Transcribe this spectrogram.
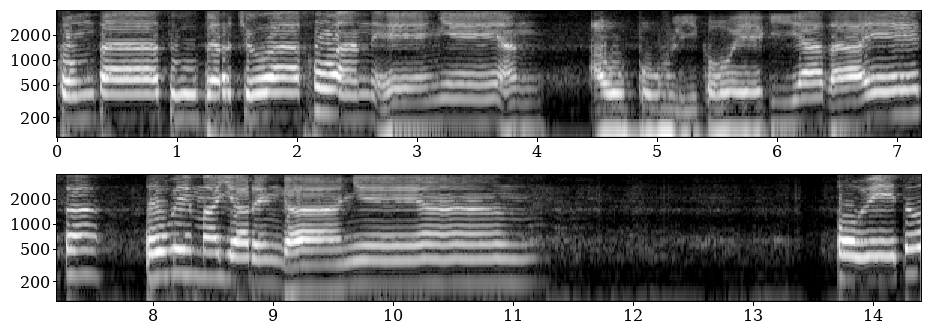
kontatu bertsoa joan enean, hau publiko egia da eta hobe mailaren gainean. Hobeto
